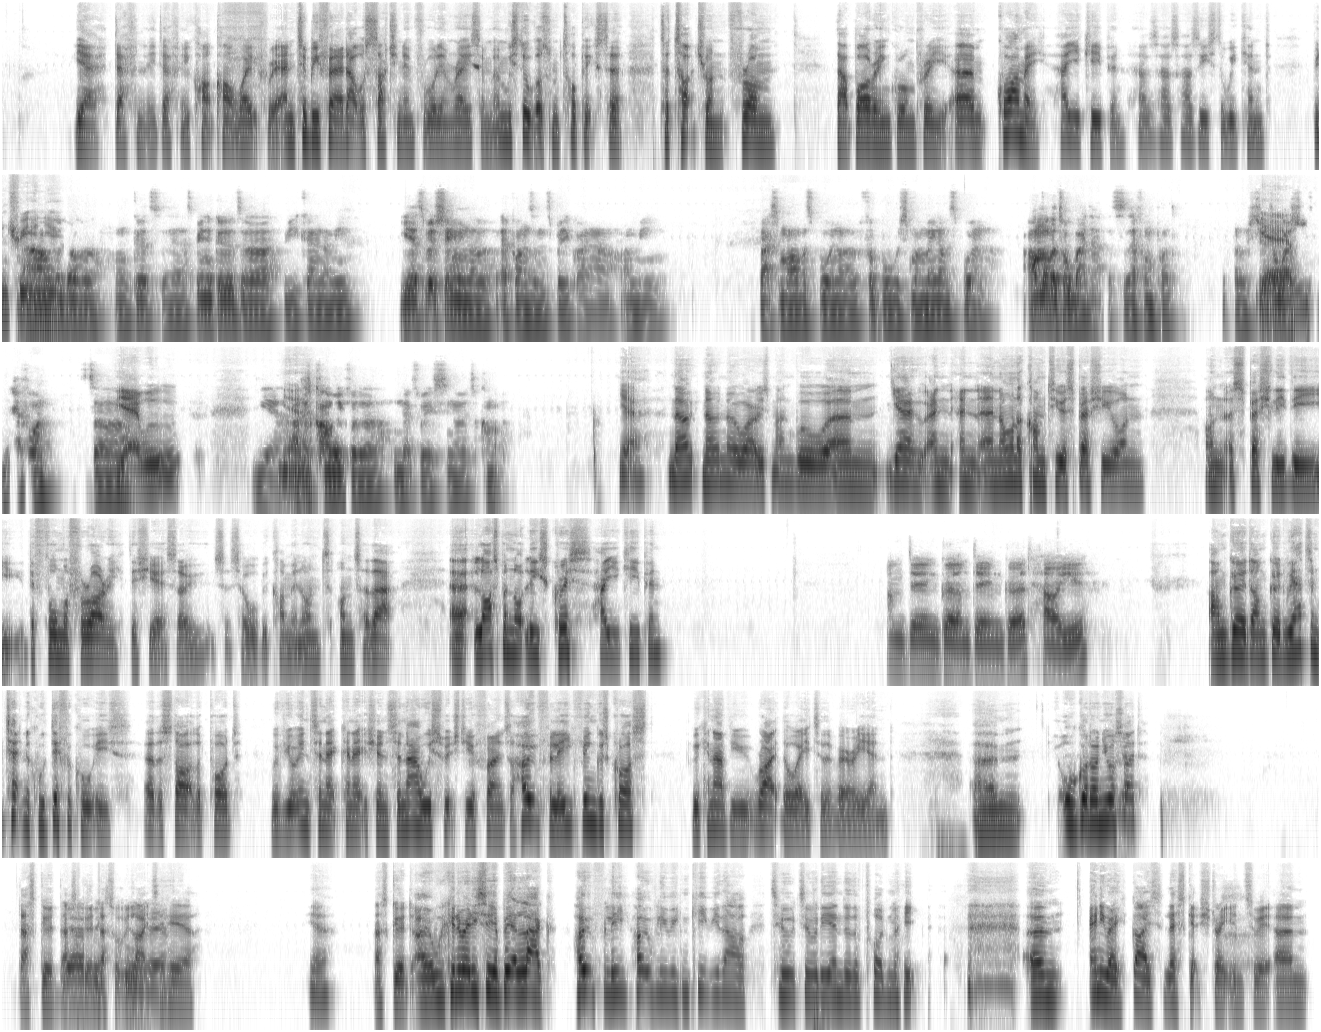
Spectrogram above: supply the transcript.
Yeah, definitely, definitely can't can't wait for it. And to be fair, that was such an enthralling race, and, and we still got some topics to to touch on from that Bahrain Grand Prix. Um, Kwame, how you keeping? How's how's how's Easter weekend been treating I'm you? Good. I'm good. Yeah, it's been a good uh, weekend. I mean, yeah, it's a bit shame, you know, F1's on this break right now. I mean, back to my other sport, you know, football, which is my main other sport. And I'm not gonna talk about that. It's is F1 pod. Should yeah. F1. So yeah, we yeah, yeah, I just can't wait for the next race, you know, to come up. Yeah, no, no, no worries, man. We'll, um, yeah, and and and I want to come to you especially on, on especially the the former Ferrari this year. So so, so we'll be coming on to, onto that. Uh, last but not least, Chris, how you keeping? I'm doing good. I'm doing good. How are you? I'm good. I'm good. We had some technical difficulties at the start of the pod with your internet connection. So now we switch to your phone. So hopefully, fingers crossed, we can have you right the way to the very end. Um, all good on your yeah. side? That's good. That's yeah, good. That's what we like here. to hear. Yeah, that's good. Uh, we can already see a bit of lag. Hopefully, hopefully we can keep you now till till the end of the pod, mate. Um, anyway, guys, let's get straight into it. Um,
